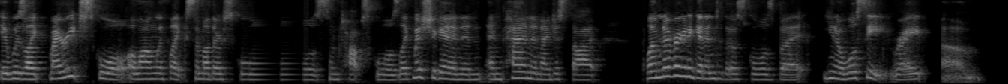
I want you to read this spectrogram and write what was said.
it was like my reach school along with like some other schools some top schools like michigan and, and penn. And i just thought well i'm never going to get into those schools but you know we'll see right? Um,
